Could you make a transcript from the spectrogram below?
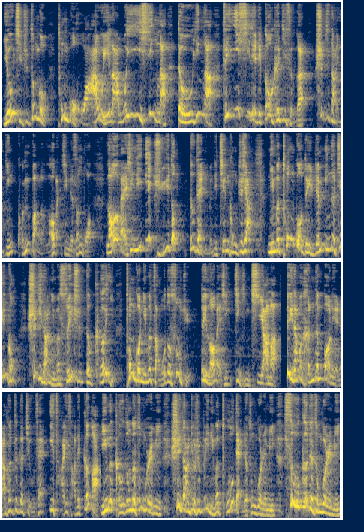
尤其是中共通过华为啦、微信啦、抖音啦这一系列的高科技手段，实际上已经捆绑了老百姓的生活，老百姓的一举一动。都在你们的监控之下，你们通过对人民的监控，实际上你们随时都可以通过你们掌握的数据对老百姓进行欺压嘛，对他们横征暴敛，然后这个韭菜一茬一茬的割嘛。你们口中的中国人民，实际上就是被你们屠宰的中国人民，收割的中国人民，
